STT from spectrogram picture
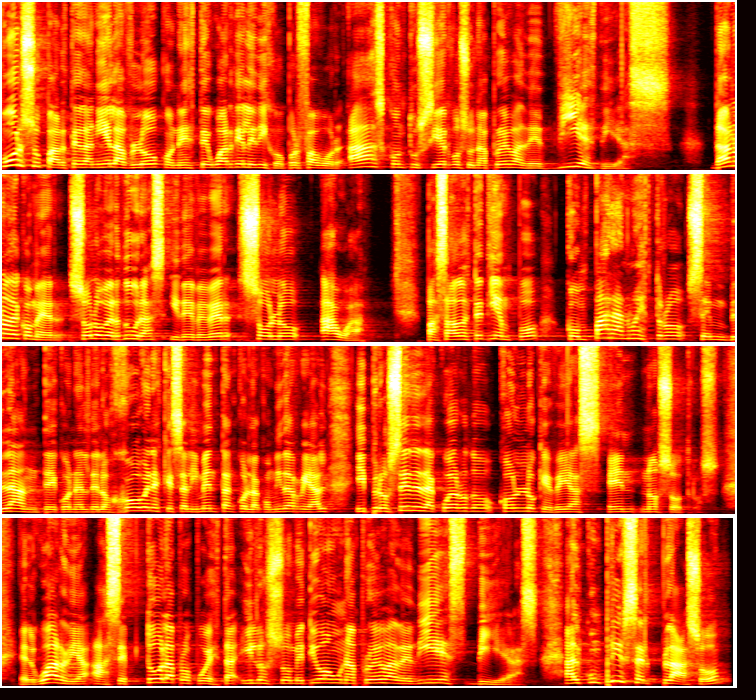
Por su parte, Daniel habló con este guardia y le dijo, por favor, haz con tus siervos una prueba de diez días. Danos de comer solo verduras y de beber solo agua. Pasado este tiempo, compara nuestro semblante con el de los jóvenes que se alimentan con la comida real y procede de acuerdo con lo que veas en nosotros. El guardia aceptó la propuesta y los sometió a una prueba de 10 días. Al cumplirse el plazo,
